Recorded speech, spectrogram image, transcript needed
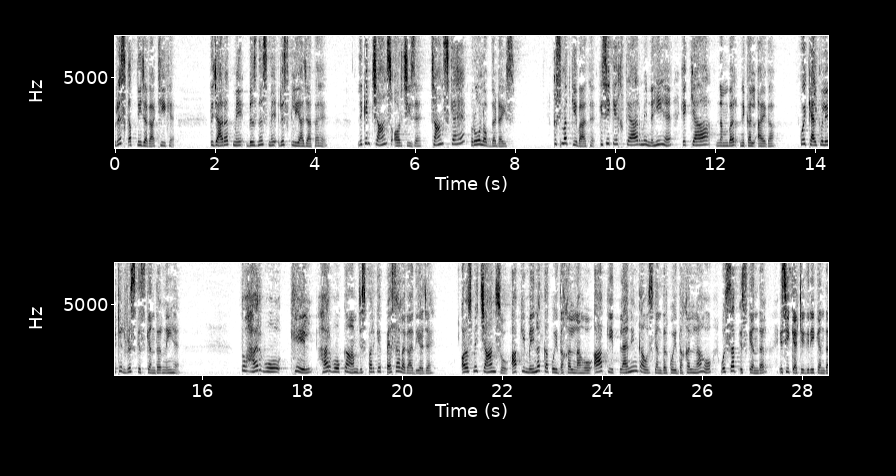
رسک اپنی جگہ ٹھیک ہے۔ تجارت میں بزنس میں رسک لیا جاتا ہے۔ لیکن چانس اور چیز ہے۔ چانس کیا ہے؟ رول آف دا ڈائس قسمت کی بات ہے۔ کسی کے اختیار میں نہیں ہے کہ کیا نمبر نکل آئے گا۔ کوئی کیلکولیٹڈ رسک اس کے اندر نہیں ہے۔ تو ہر وہ کھیل، ہر وہ کام جس پر کہ پیسہ لگا دیا جائے۔ اور اس میں چانس ہو۔ آپ کی محنت کا کوئی دخل نہ ہو، آپ کی پلاننگ کا اس کے اندر کوئی دخل نہ ہو، وہ سب اس کے اندر، اسی کیٹیگری کے اندر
